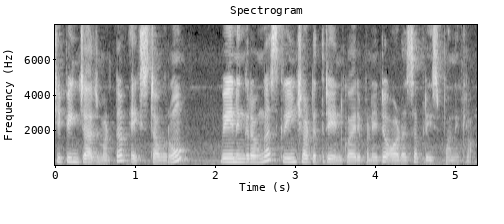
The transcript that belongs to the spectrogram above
ஷிப்பிங் சார்ஜ் மட்டும் எக்ஸ்ட்ரா வரும். வேணுங்கிறவங்க ஸ்க்ரீன்ஷாட் எடுத்துகிட்டு என்கொயரி பண்ணிவிட்டு ஆர்டர்ஸை ப்ளேஸ் பண்ணிக்கலாம்.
